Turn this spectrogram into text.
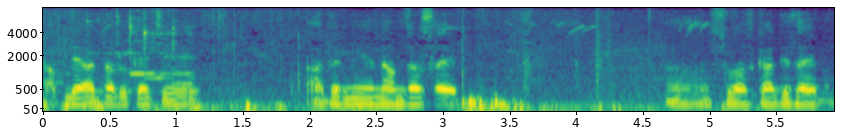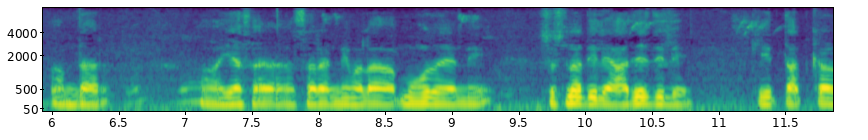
आपल्या तालुक्याचे आदरणीय नामदार साहेब अ, सुहास कांदे साहेब आमदार अ, या स सरांनी मला महोदयांनी सूचना दिल्या आदेश दिले की तात्काळ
